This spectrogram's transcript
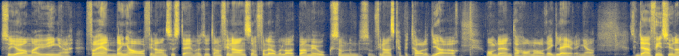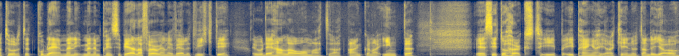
så gör man ju inga förändringar av finanssystemet utan finansen får lov att löpa amok som, den, som finanskapitalet gör om den inte har några regleringar. Där finns ju naturligt ett problem, men, men den principiella frågan är väldigt viktig. Och det handlar om att, att bankerna inte eh, sitter högst i, i pengahierarkin, utan det gör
